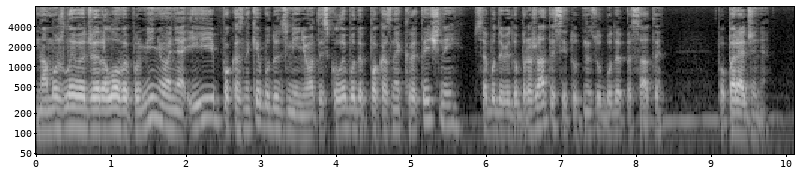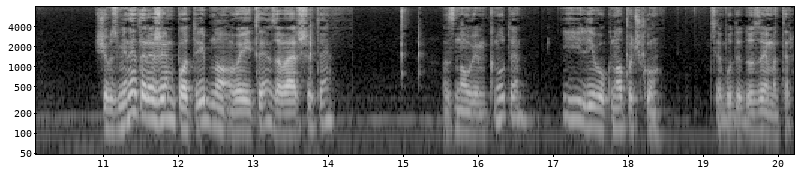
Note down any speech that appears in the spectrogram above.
на можливе джерело випромінювання, і показники будуть змінюватись. Коли буде показник критичний, все буде відображатись, і тут внизу буде писати попередження. Щоб змінити режим, потрібно вийти, завершити, знову вімкнути, і ліву кнопочку це буде дозиметр.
